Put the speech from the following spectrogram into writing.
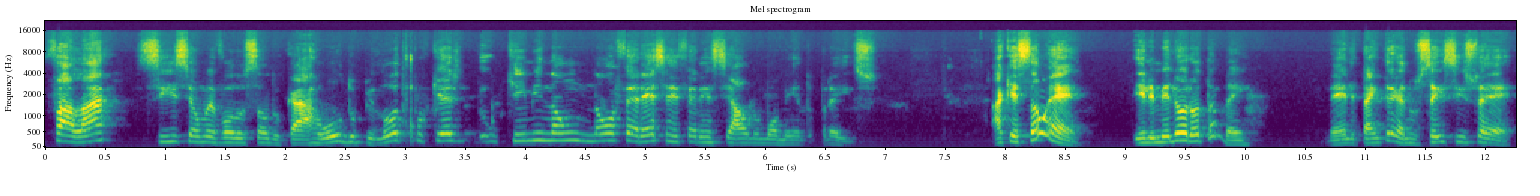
falar se isso é uma evolução do carro ou do piloto, porque o Kimi não, não oferece referencial no momento para isso. A questão é, ele melhorou também. Né? Ele está entregando. Não sei se isso é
